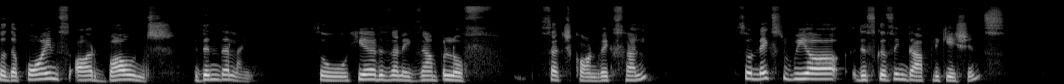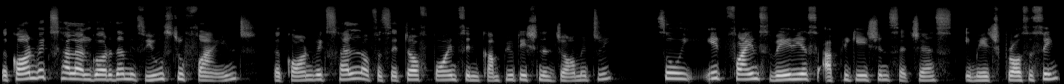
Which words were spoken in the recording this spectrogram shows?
so, the points are bound within the line. So, here is an example of such convex hull. So, next we are discussing the applications. The convex hull algorithm is used to find the convex hull of a set of points in computational geometry. So, it finds various applications such as image processing,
